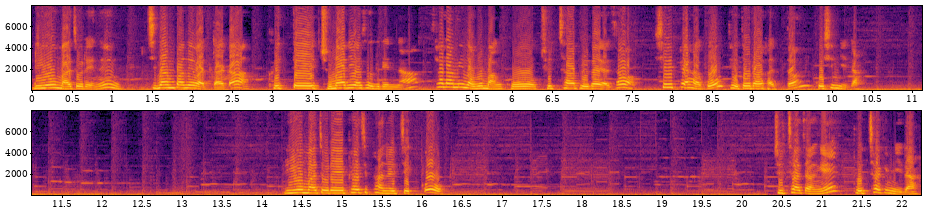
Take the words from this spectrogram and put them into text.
리오 마조레는 지난번에 왔다가 그때 주말이어서 그랬나? 사람이 너무 많고 주차 불가여서 실패하고 되돌아갔던 곳입니다. 리오 마조레 표지판을 찍고 주차장에 도착입니다.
